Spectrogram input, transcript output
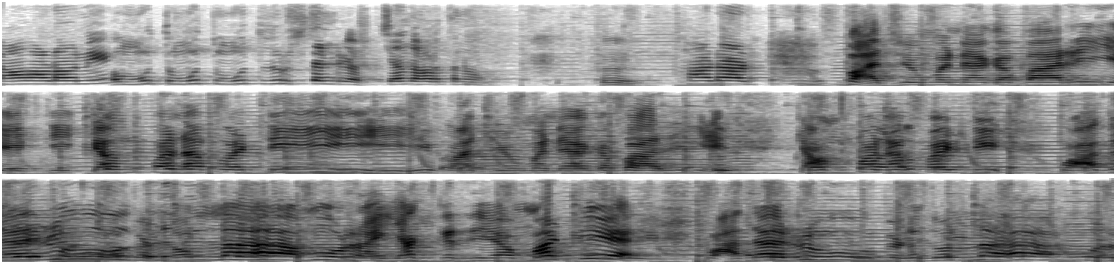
ಯಾವ್ದು ಹಾಡವನಿ ಮುತ್ತು ಮುತ್ತು ಮುತ್ತು ದುರ್ಸ್ತಾನ್ರಿ ಅಷ್ಟು ಚಂದ ಆಡ್ತಾನ ಹಾಡ್ ಹಾಡ್. ಬಾಜು ಮನ್ಯಾಗ ಬಾರಿ ಐತಿ ಕೆಂಪನ ಪಟ್ಟಿ ಬಾಜು ಮನ್ಯಾಗ ಬಾರಿ ಐತಿ ಕೆಂಪನ ಪಟ್ಟಿ. ಪಾದರು ಬಿಡದೊಲ್ಲ ಮೂರ ಎಕರೆ ಮಟ್ಟಿ ಪಾದರು ಬಿಡದೊಲ್ಲ ಮೂರ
